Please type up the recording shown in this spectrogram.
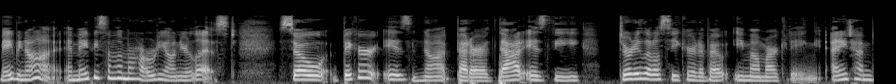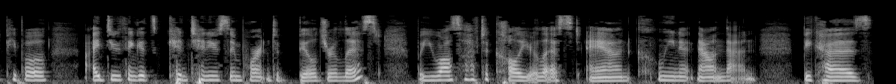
Maybe not. And maybe some of them are already on your list. So bigger is not better. That is the dirty little secret about email marketing. Anytime people, I do think it's continuously important to build your list, but you also have to cull your list and clean it now and then because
